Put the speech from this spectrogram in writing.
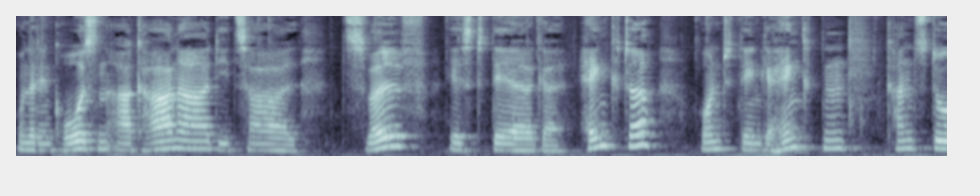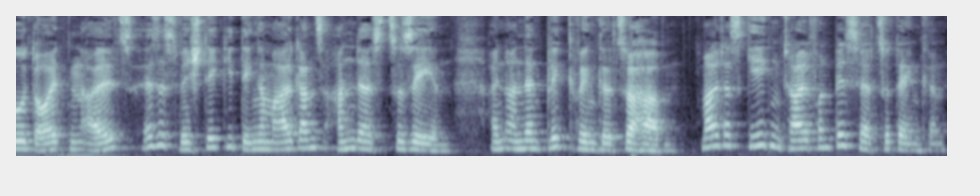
Unter den großen Arkana die Zahl 12 ist der Gehängte und den Gehängten kannst du deuten als, es ist wichtig, die Dinge mal ganz anders zu sehen, einen anderen Blickwinkel zu haben, mal das Gegenteil von bisher zu denken.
